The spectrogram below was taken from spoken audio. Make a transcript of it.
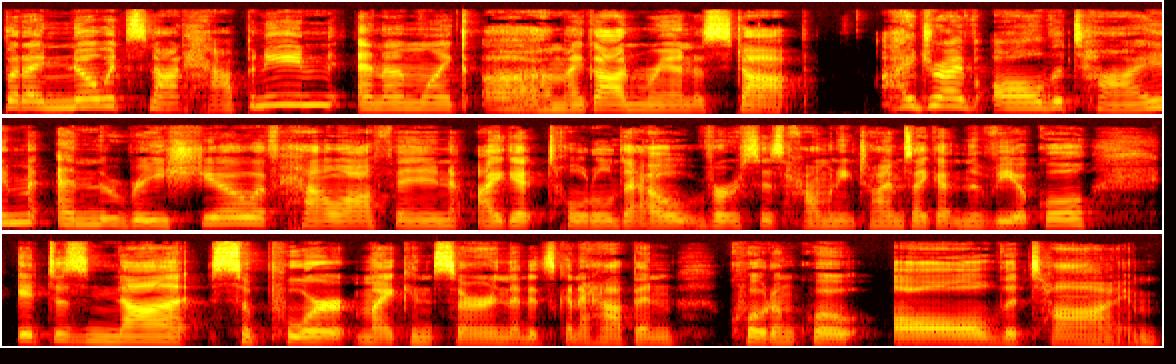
But I know it's not happening, and I'm like, oh my God, Miranda, stop. I drive all the time, and the ratio of how often I get totaled out versus how many times I get in the vehicle, it does not support my concern that it's going to happen, quote unquote, all the time.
